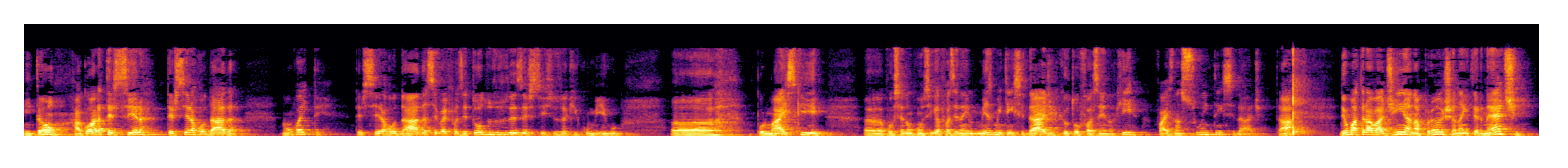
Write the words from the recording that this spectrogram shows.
Então, agora a terceira, terceira rodada não vai ter. Terceira rodada, você vai fazer todos os exercícios aqui comigo. Uh, por mais que uh, você não consiga fazer na mesma intensidade que eu estou fazendo aqui, faz na sua intensidade, tá? Deu uma travadinha na prancha, na internet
